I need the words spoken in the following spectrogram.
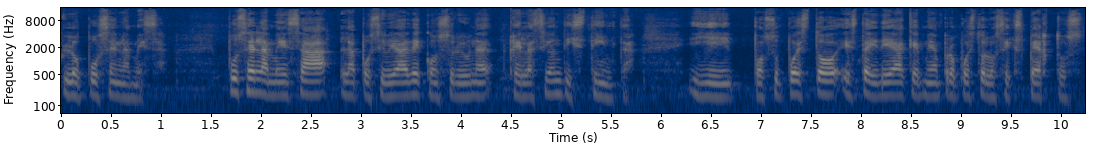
lo puse en la mesa. Puse en la mesa la posibilidad de construir una relación distinta y por supuesto esta idea que me han propuesto los expertos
